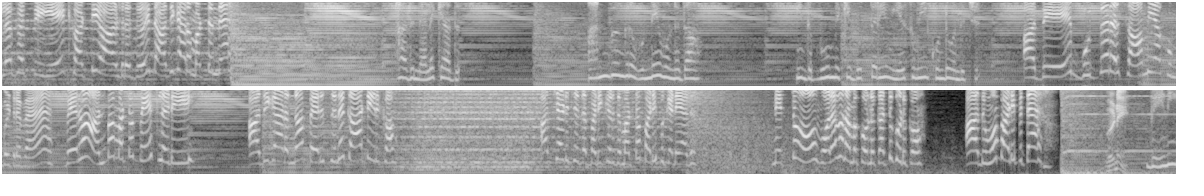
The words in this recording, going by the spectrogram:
உலகத்தையே கட்டி ஆள்றது இந்த அதிகாரம் மட்டும்தான். அது நிலைக்காது. அன்புங்கிற ஒன்னே ஒண்ணுதான். இந்த பூமிக்கு புத்தரையும் இயேசுவையும் கொண்டு வந்துச்சு. அதே புத்தர சாமியா கும்பிடுறவன் வெறும் அன்பை மட்டும் பேசலடி. அதிகாரம் தான் பெருசுன்னு காட்டியிருக்கான். அச்சடிச்சதை படிக்கிறது மட்டும் படிப்பு கிடையாது. நெத்தும் உலகம் நமக்கு ஒண்ணு கத்து கொடுக்கும். அதுவும் படிப்பு தான் வேணி. வேணி.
